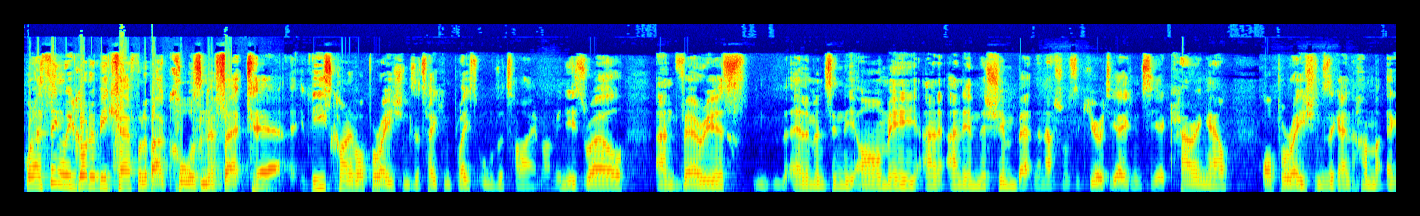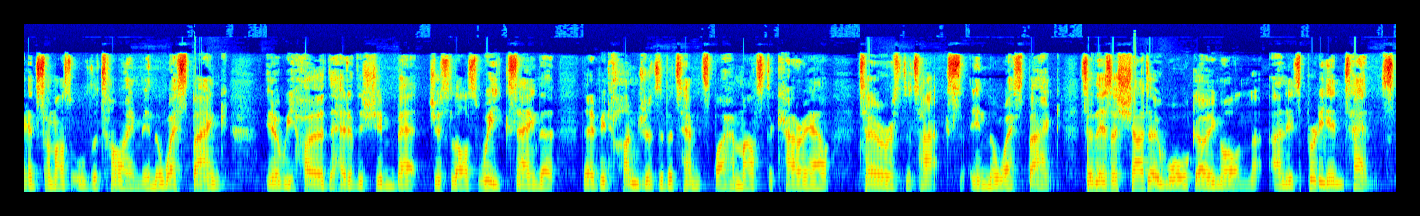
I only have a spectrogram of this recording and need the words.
Well, I think we've got to be careful about cause and effect here. These kind of operations are taking place all the time. I mean, Israel and various elements in the army and, and in the Shin Bet, the National Security Agency, are carrying out operations against, against Hamas all the time. In the West Bank, you know, we heard the head of the Shin Bet just last week saying that there have been hundreds of attempts by Hamas to carry out terrorist attacks in the West Bank. So there's a shadow war going on, and it's pretty intense.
